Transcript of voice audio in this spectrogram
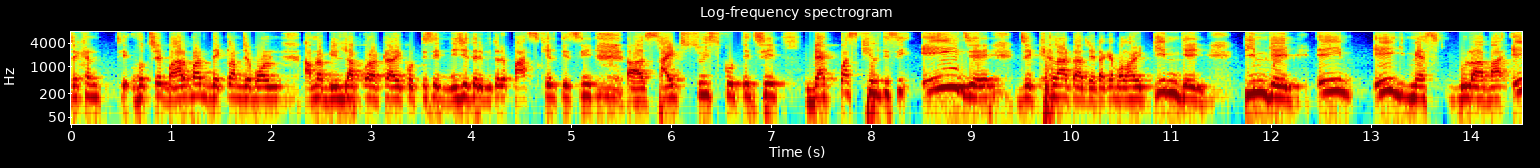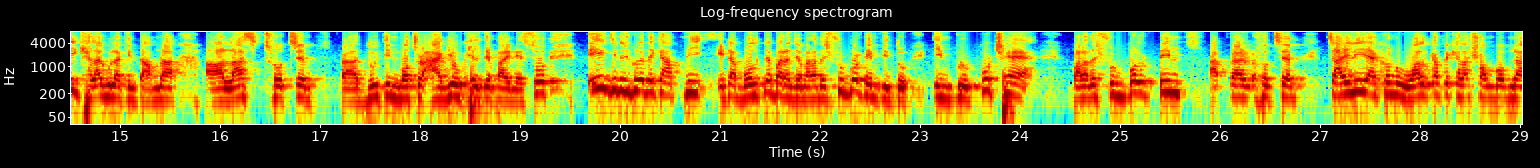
যেখান হচ্ছে বারবার দেখলাম যে বল আমরা বিল্ড আপ করা ট্রাই করতেছি, নিজেদের ভিতরে পাস খেলতেছি সাইড সুইচ করতেছি ব্যাকপাস খেলতেছি। এই যে যে খেলাটা যেটাকে বলা হয় টিম গেম টিম গেম এই এই ম্যাচগুলা বা এই খেলাগুলা কিন্তু আমরা লাস্ট হচ্ছে দুই, তিন বছর আগেও খেলতে পারি না সো এই জিনিসগুলো দেখে আপনি এটা বলতে পারেন যে বাংলাদেশ ফুটবল টিম কিন্তু ইমপ্রুভ করছে। হ্যাঁ বাংলাদেশ ফুটবল টিম আপনার হচ্ছে চাইলেই এখন ওয়ার্ল্ড কাপে খেলা সম্ভব না,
